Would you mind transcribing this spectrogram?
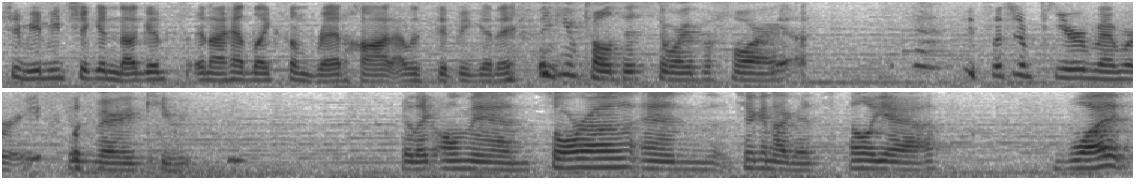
she made me chicken nuggets, and I had like some red hot. I was dipping it in. I think you've told this story before. yeah, it's such a pure memory. It was very cute. You're like, oh man, Sora and chicken nuggets. Hell yeah. What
